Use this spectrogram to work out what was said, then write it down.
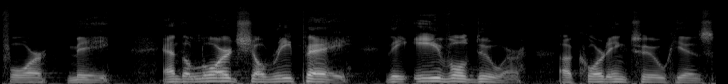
for me. And the Lord shall repay the evildoer according to his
